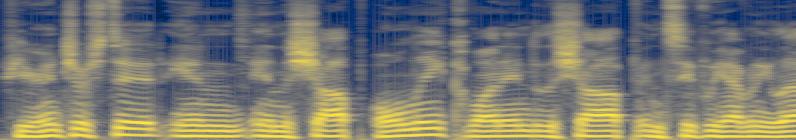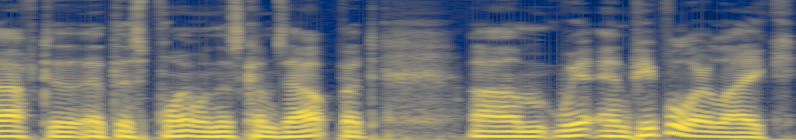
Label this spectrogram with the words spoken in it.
if you're interested in in the shop only, come on into the shop and see if we have any left uh, at this point when this comes out. But um, we and people are like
